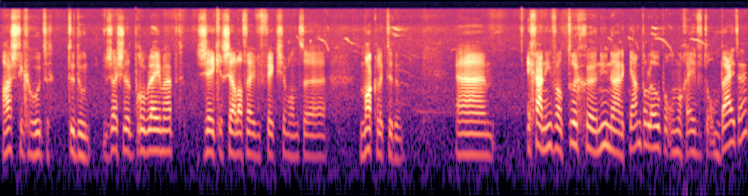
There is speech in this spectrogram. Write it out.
Hartstikke goed te doen. Dus als je dat probleem hebt, zeker zelf even fixen, want makkelijk te doen. Ik ga in ieder geval terug eh, nu naar de camper lopen om nog even te ontbijten.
